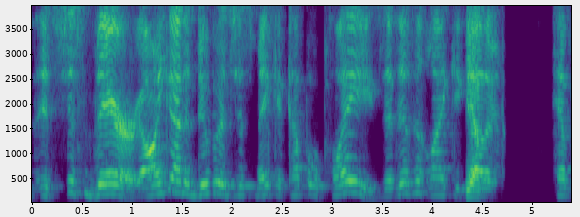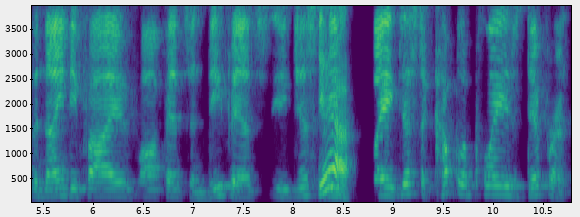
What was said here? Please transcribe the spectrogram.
it's just there. All you got to do is just make a couple of plays. It isn't like you got to have the ninety-five offense and defense. You just yeah play just a couple of plays different.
